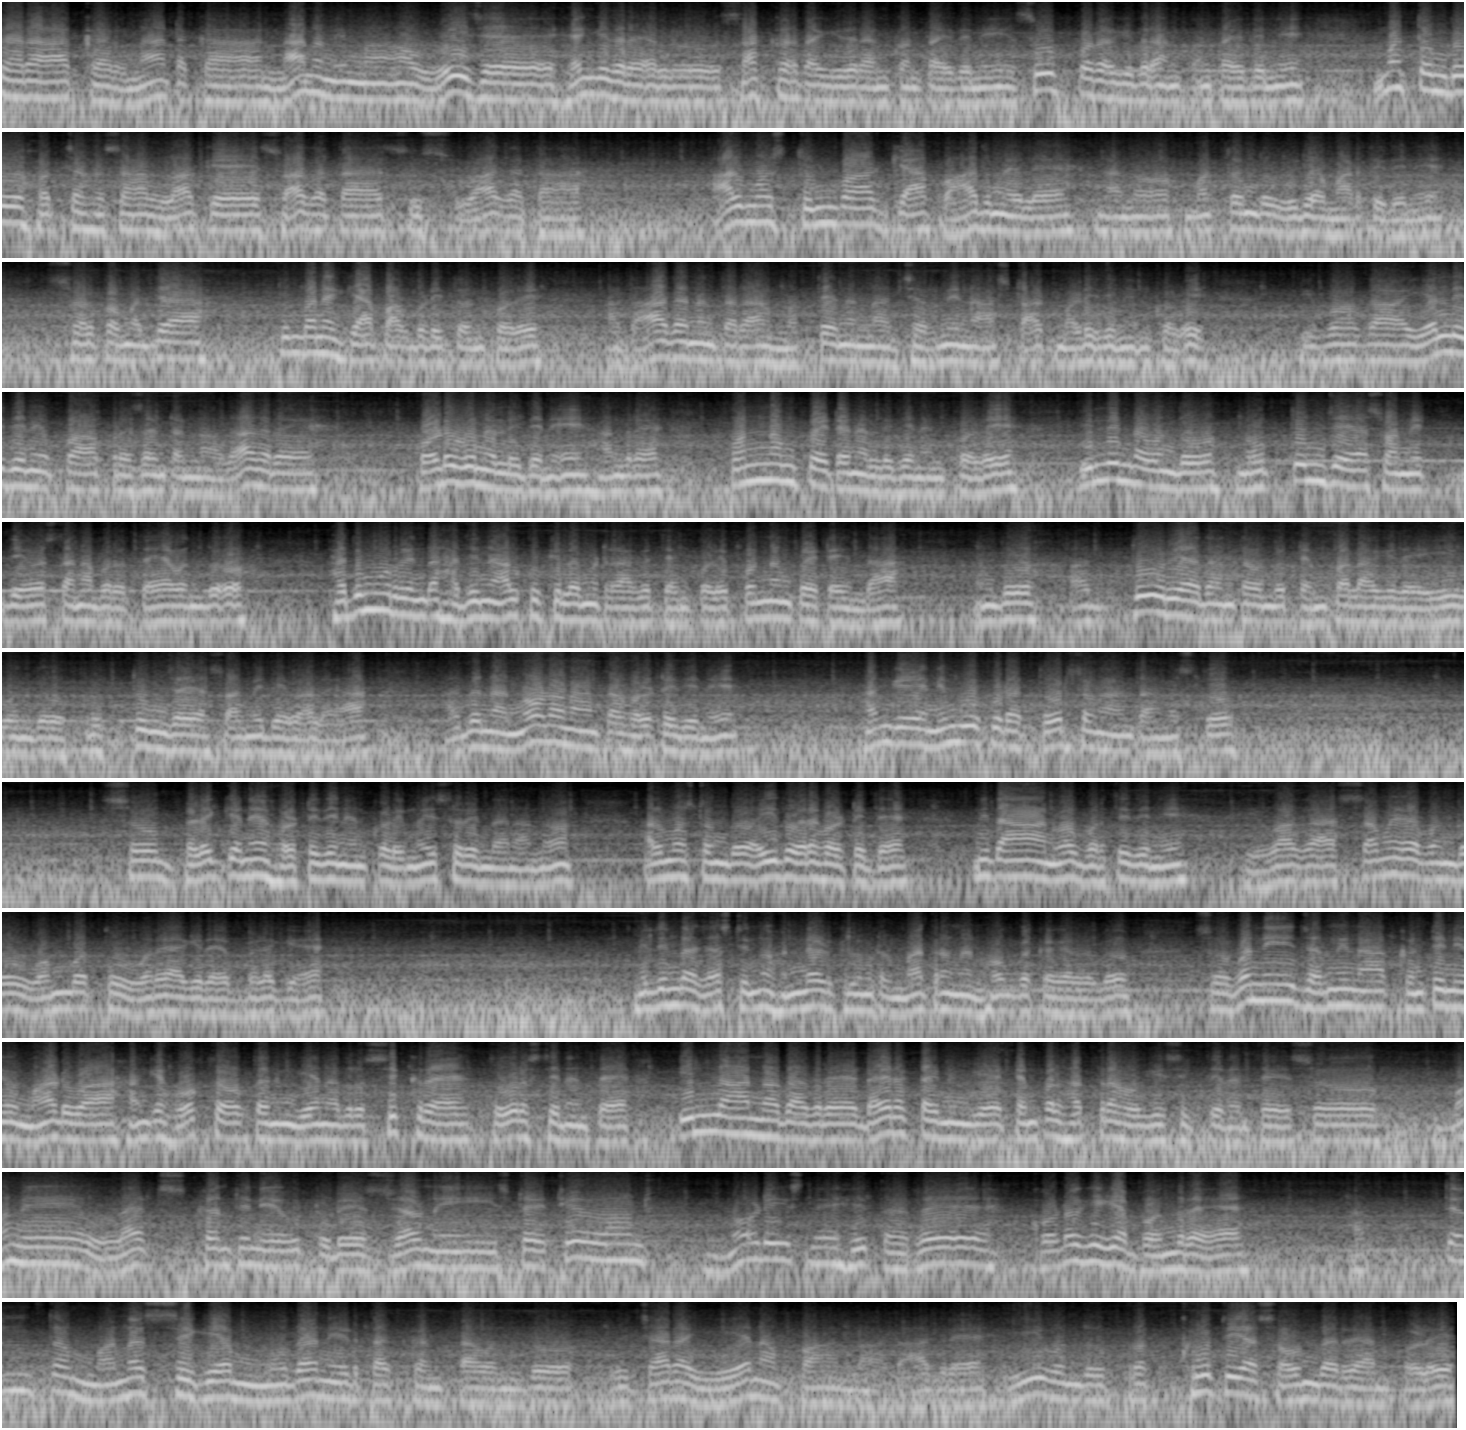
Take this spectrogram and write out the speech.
ನಮಸ್ಕಾರ ಕರ್ನಾಟಕ. ನಾನು ನಿಮ್ಮ ವಿಜಯ್ ಹೆಂಗಿದ್ದಾರೆ ಎಲ್ಲರೂ? ಸಾಕತ್ತಾಗಿದ್ದೀರ ಅನ್ಕೊತಾ ಇದ್ದೀನಿ. ಸೂಪರ್ ಆಗಿದ್ದೀರ ಅನ್ಕೊತಾ ಇದ್ದೀನಿ. ಮತ್ತೊಂದು ಹೊಚ್ಚ ಹೊಸ ಲಾಕೆ. ಸ್ವಾಗತ, ಸುಸ್ವಾಗತ. ಆಲ್ಮೋಸ್ಟ್ ತುಂಬ ಗ್ಯಾಪ್ ಆದಮೇಲೆ ನಾನು ಮತ್ತೊಂದು ವಿಡಿಯೋ ಮಾಡ್ತಿದ್ದೀನಿ. ಸ್ವಲ್ಪ ಮಧ್ಯ ತುಂಬಾ ಗ್ಯಾಪ್ ಆಗಿಬಿಟ್ಟಿತ್ತು ಅಂದ್ಕೊಳ್ಳಿ ಅದಾದ ನಂತರ ಮತ್ತೆ ನನ್ನ ಜರ್ನಿನ ಸ್ಟಾರ್ಟ್ ಮಾಡಿದ್ದೀನಿ ಅಂದ್ಕೊಳ್ಳಿ ಇವಾಗ ಎಲ್ಲಿದ್ದೀನಿಪ್ಪ ಪ್ರೆಸೆಂಟ್ ಅನ್ನೋದಾದರೆ ಕೊಡಗುನಲ್ಲಿದ್ದೀನಿ. ಅಂದರೆ ಪೊನ್ನಂಪೇಟೆನಲ್ಲಿದ್ದೀನಿ ಅಂದ್ಕೊಳ್ಳಿ. ಇಲ್ಲಿಂದ ಒಂದು ಮೃತ್ಯುಂಜಯ ಸ್ವಾಮಿ ದೇವಸ್ಥಾನ ಬರುತ್ತೆ. ಒಂದು ಹದಿಮೂರರಿಂದ ಹದಿನಾಲ್ಕು ಕಿಲೋಮೀಟರ್ ಆಗುತ್ತೆ ಅಂದ್ಕೊಳ್ಳಿ ಪೊನ್ನಂಪೇಟೆಯಿಂದ. ಒಂದು ಅದ್ಧೂರಿಯಾದಂಥ ಒಂದು ಟೆಂಪಲ್ ಆಗಿದೆ ಈ ಒಂದು ಮೃತ್ಯುಂಜಯ ಸ್ವಾಮಿ ದೇವಾಲಯ. ಅದನ್ನು ನೋಡೋಣ ಅಂತ ಹೊರಟಿದ್ದೀನಿ. ಹಾಗೆ ನಿಮಗೂ ಕೂಡ ತೋರಿಸೋಣ ಅಂತ ಅನ್ನಿಸ್ತು. ಸೊ ಬೆಳಗ್ಗೆನೇ ಹೊರಟಿದ್ದೀನಿ ಅಂದ್ಕೊಳ್ಳಿ, ಮೈಸೂರಿಂದ ನಾನು. ಆಲ್ಮೋಸ್ಟ್ ಒಂದು ಐದೂವರೆ ಹೊರಟಿದ್ದೆ. ನಿಧಾನವಾಗಿ ಬರ್ತಿದ್ದೀನಿ. ಇವಾಗ ಸಮಯ ಬಂದು ಒಂಬತ್ತೂವರೆ ಆಗಿದೆ ಬೆಳಗ್ಗೆ. ಇಲ್ಲಿಂದ ಜಸ್ಟ್ ಇನ್ನೂ ಹನ್ನೆರಡು ಕಿಲೋಮೀಟರ್ ಮಾತ್ರ ನಾನು ಹೋಗಬೇಕಾಗಿರೋದು. ಸೊ ಬನ್ನಿ ಜರ್ನಿನ ಕಂಟಿನ್ಯೂ ಮಾಡುವ, ಹಾಗೆ ಹೋಗ್ತಾ ಹೋಗ್ತಾ ನಿಮ್ಗೆ ಏನಾದರೂ ಸಿಕ್ಕರೆ ತೋರಿಸ್ತೀನಂತೆ. ಇಲ್ಲ ಅನ್ನೋದಾದರೆ ಡೈರೆಕ್ಟಾಗಿ ನಿಮಗೆ ಟೆಂಪಲ್ ಹತ್ತಿರ ಹೋಗಿ ಸಿಗ್ತೀನಂತೆ. ಸೊ ಬನ್ನಿ let's continue today's journey stay tuned ನೋಡಿ ಸ್ನೇಹಿತರೆ, ಕೊಡಗಿಗೆ ಬಂದರೆ ಅತ್ಯಂತ ಮನಸ್ಸಿಗೆ ಮುದ ನೀಡ್ತಕ್ಕಂಥ ಒಂದು ವಿಚಾರ ಏನಪ್ಪ ಅನ್ನೋದಾದರೆ ಈ ಒಂದು ಪ್ರಕೃತಿಯ ಸೌಂದರ್ಯ ಅಂದ್ಕೊಳ್ಳಿ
